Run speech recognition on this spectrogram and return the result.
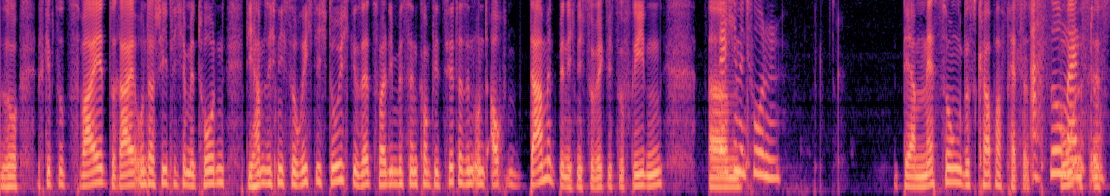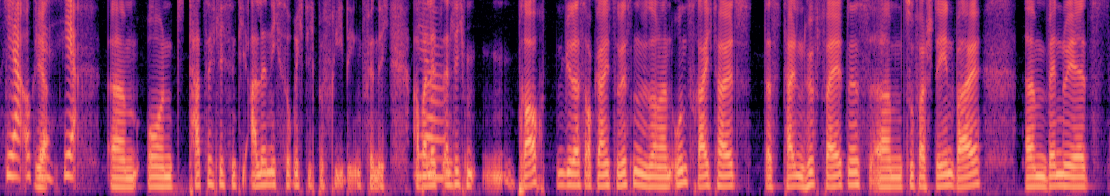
so. Es gibt so zwei, drei unterschiedliche Methoden, die haben sich nicht so richtig durchgesetzt, weil die ein bisschen komplizierter sind und auch damit bin ich nicht so wirklich zufrieden. Welche Ähm, Methoden? der Messung des Körperfettes. Ach so, meinst du? Ist. Ja, okay. Ja. Ähm, und tatsächlich sind die alle nicht so richtig befriedigend, finde ich. Aber Ja. letztendlich brauchten wir das auch gar nicht zu wissen, sondern uns reicht halt das Teil-Hüft-Verhältnis ähm, zu verstehen, weil ähm, wenn du jetzt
